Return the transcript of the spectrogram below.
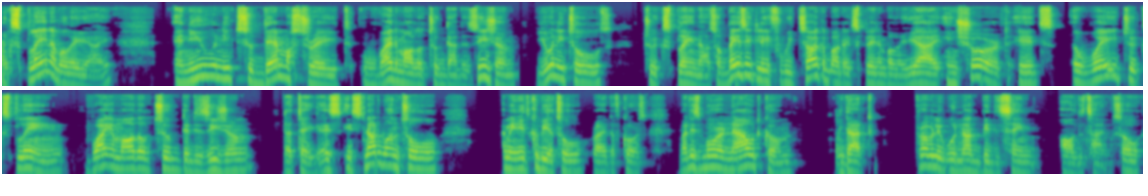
explainable AI, and you need to demonstrate why the model took that decision, you need tools to explain that. So basically, if we talk about explainable AI, in short, it's a way to explain why a model took the decision that take. It's, it's not one tool. I mean, it could be a tool, right? Of course, but it's more an outcome that probably would not be the same all the time. So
